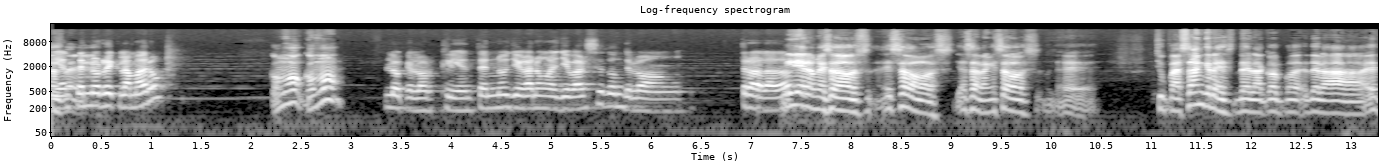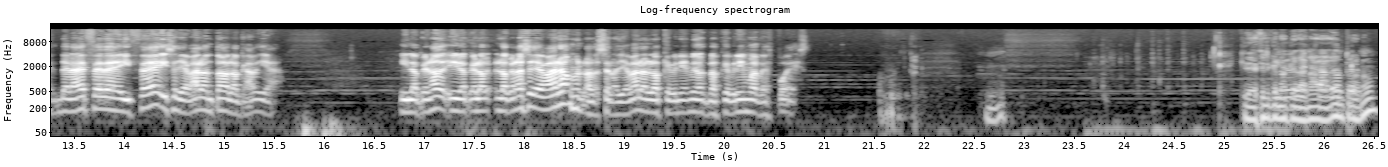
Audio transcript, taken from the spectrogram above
clientes no reclamaron, ¿Cómo? ¿Cómo? lo que los clientes no llegaron a llevarse donde lo han trasladado. Vinieron esos, esos, ya saben, esos eh, chupasangres de la, corpo- de la de la FDIC y se llevaron todo lo que había. Y lo que no, y lo que, lo, lo que no se llevaron, lo- se lo llevaron los que vinimos, los que vinimos después. Quiere decir que no ¿Y queda nada dentro? ¿no?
